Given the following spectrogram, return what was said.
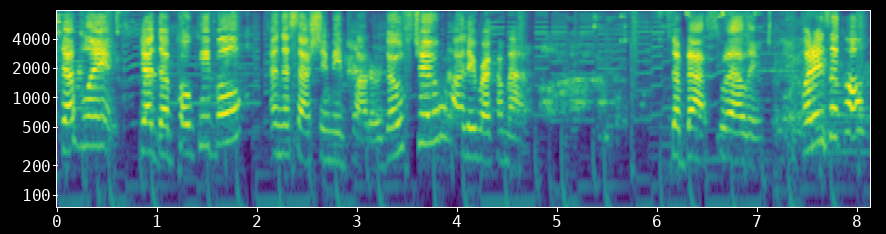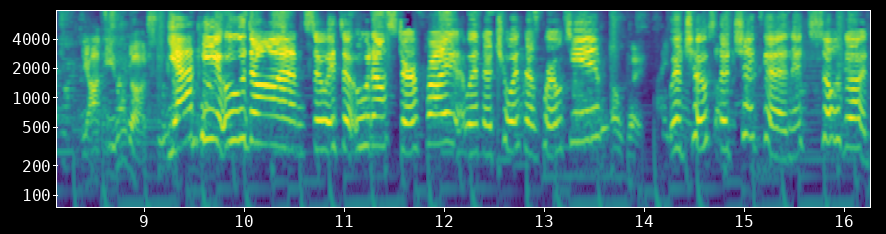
Definitely get the poke bowl and the sashimi platter. Those two, highly recommend. The best, really. What is it called? Yaki udon. Yaki udon. So it's a udon stir fry with a choice of protein. Oh, okay. We chose the chicken. It's so good.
